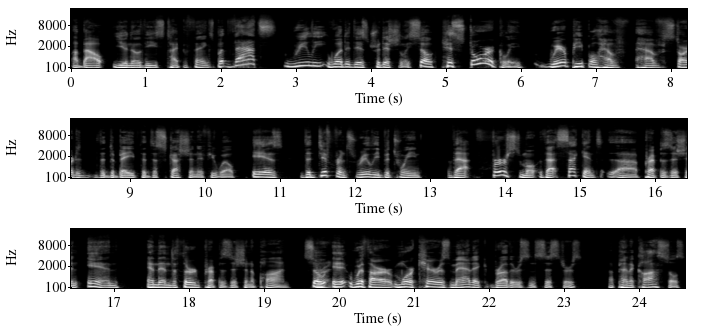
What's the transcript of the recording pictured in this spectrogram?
about, you know, these type of things, but that's really what it is traditionally. So historically, where people have, have started the debate, the discussion, if you will, is the difference really between that first mo- that second uh, preposition in and then the third preposition upon. So right. it, with our more charismatic brothers and sisters, uh, Pentecostals,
